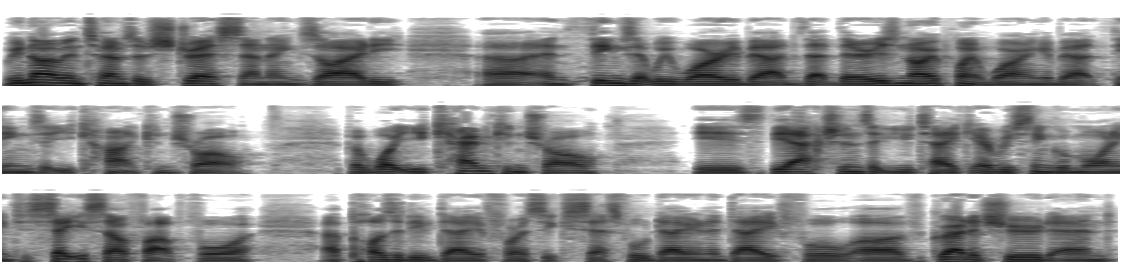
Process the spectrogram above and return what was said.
we know in terms of stress and anxiety uh, and things that we worry about that there is no point worrying about things that you can't control. But what you can control is the actions that you take every single morning to set yourself up for a positive day, for a successful day, and a day full of gratitude and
